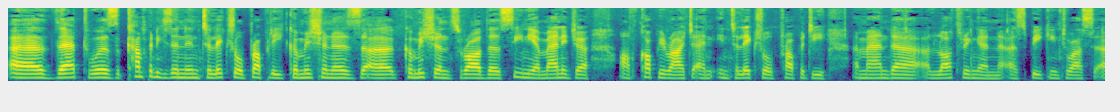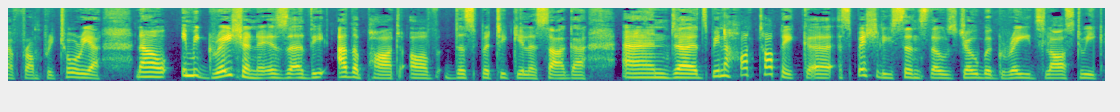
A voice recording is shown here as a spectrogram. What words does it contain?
Uh, that was Companies and Intellectual Property Commissioners, uh, Commission's rather senior manager of copyright and intellectual property, Amanda Lotheringen, uh, speaking to us uh, from Pretoria. Now, immigration is uh, the other part of this particular saga, and uh, it's been a hot topic, especially since those Joburg raids last week.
